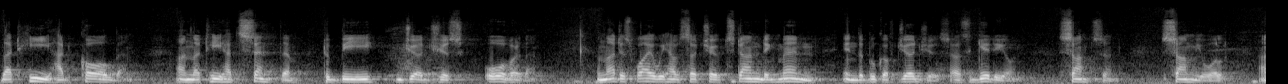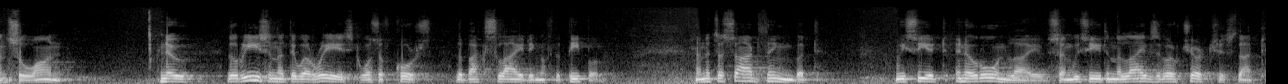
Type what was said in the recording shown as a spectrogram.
that He had called them and that He had sent them to be judges over them. And that is why we have such outstanding men in the book of Judges as Gideon, Samson, Samuel, and so on. Now, the reason that they were raised was, of course, the backsliding of the people. And it's a sad thing, but we see it in our own lives and we see it in the lives of our churches that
